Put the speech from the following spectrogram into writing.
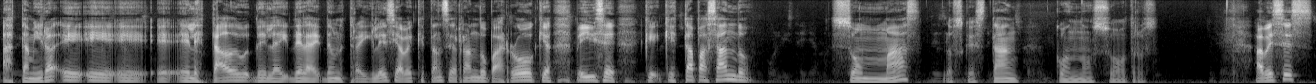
hasta mira eh, el estado de, nuestra iglesia, ves que están cerrando parroquias, y dice, ¿qué, ¿qué está pasando? Son más los que están con nosotros. A veces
